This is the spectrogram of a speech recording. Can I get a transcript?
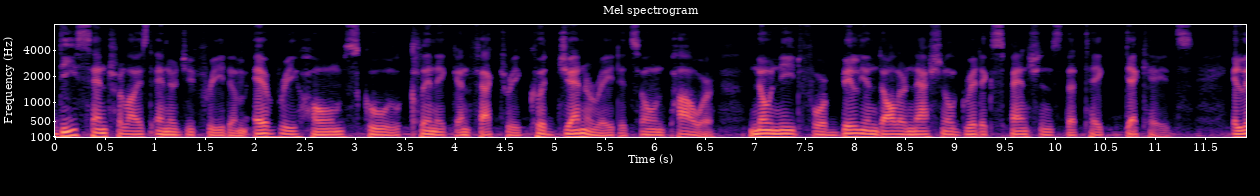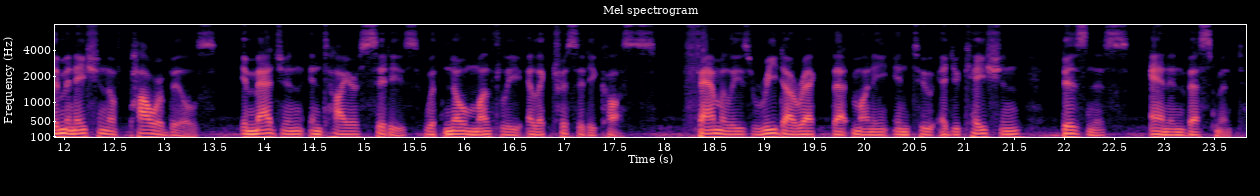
Decentralized energy freedom, every home, school, clinic, and factory could generate its own power. No need for billion-dollar national grid expansions that take decades. Elimination of power bills. Imagine entire cities with no monthly electricity costs. Families redirect that money into education, business, and investment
